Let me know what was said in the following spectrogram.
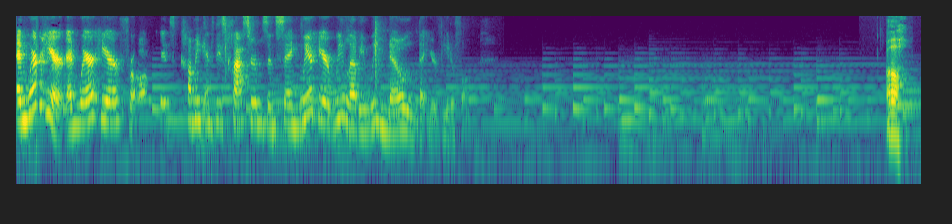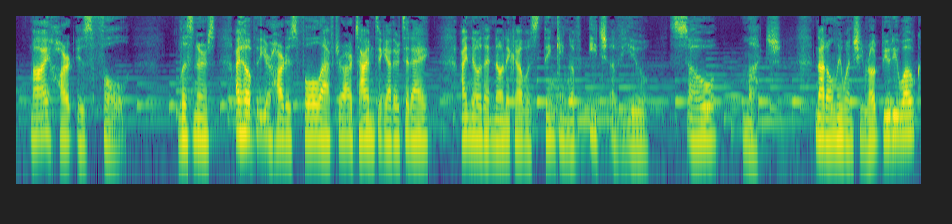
and we're here and we're here for all kids coming into these classrooms and saying we're here we love you we know that you're beautiful. Oh my heart is full. Listeners, I hope that your heart is full after our time together today. I know that NoNieqa was thinking of each of you so much, not only when she wrote Beauty Woke,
